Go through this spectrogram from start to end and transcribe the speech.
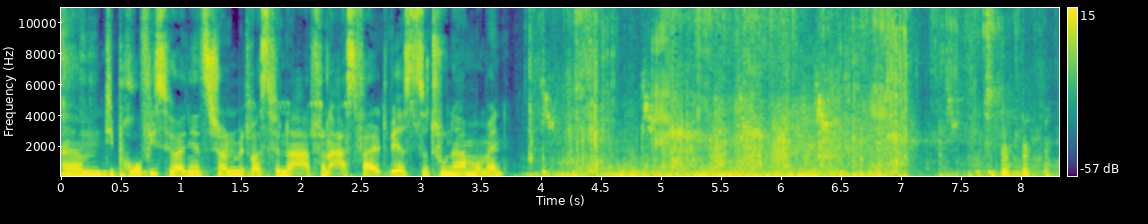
Ähm, die Profis hören jetzt schon, mit was für einer Art von Asphalt wir es zu tun haben. Moment.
